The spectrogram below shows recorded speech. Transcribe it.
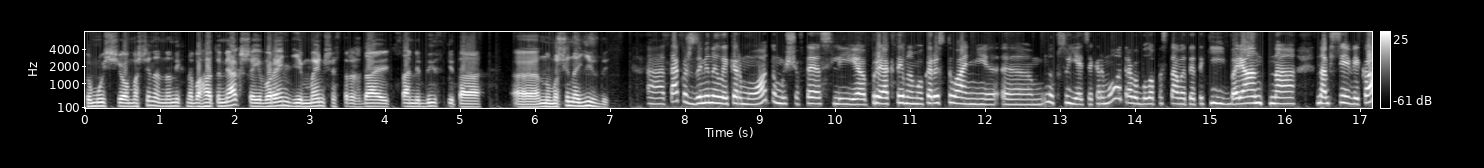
тому що машина на них набагато м'якша і в оренді менше страждають самі диски та е, ну, машина їздить. Також замінили кермо, тому що в Теслі при активному користуванні е, ну, псується кермо. Треба було поставити такий варіант на, на всі віка.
